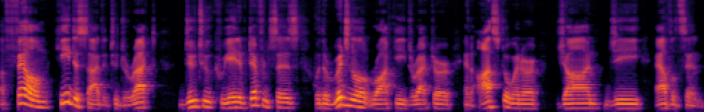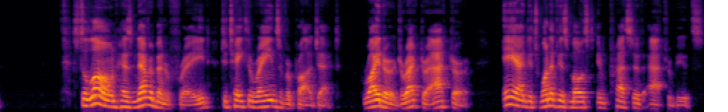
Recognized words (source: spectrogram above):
a film he decided to direct due to creative differences with original Rocky director and Oscar winner John G. Avildsen. Stallone has never been afraid to take the reins of a project. Writer, director, actor, and it's one of his most impressive attributes.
